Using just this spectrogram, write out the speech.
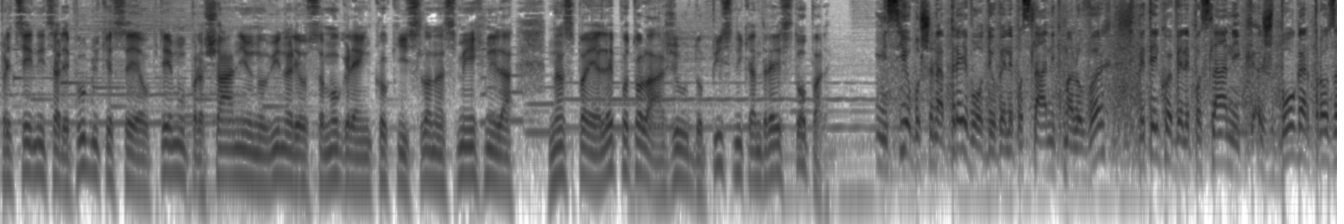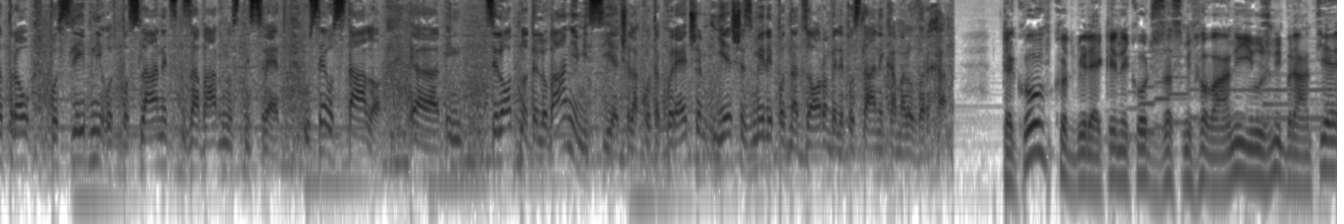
Predsednica republike se je ob tem vprašanju novinarjev samo grenko kislo nasmehnila, nas pa je le potolažil dopisnik Andrej Stopar. Misijo bo še naprej vodil veleposlanik Malovrh, medtem ko je veleposlanik Žbogar pravzaprav poslednji odposlanec za varnostni svet. Vse ostalo eh, in celotno delovanje misije, če lahko tako rečem, je še zmeraj pod nadzorom veleposlanika Malovrha. Tako, kot bi rekli nekoč zasmehovani južni bratje,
